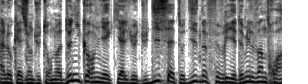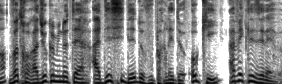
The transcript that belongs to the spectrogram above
À l'occasion du tournoi Denis Cormier qui a lieu du 17 au 19 février 2023, votre radio communautaire a décidé de vous parler de hockey avec les élèves.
